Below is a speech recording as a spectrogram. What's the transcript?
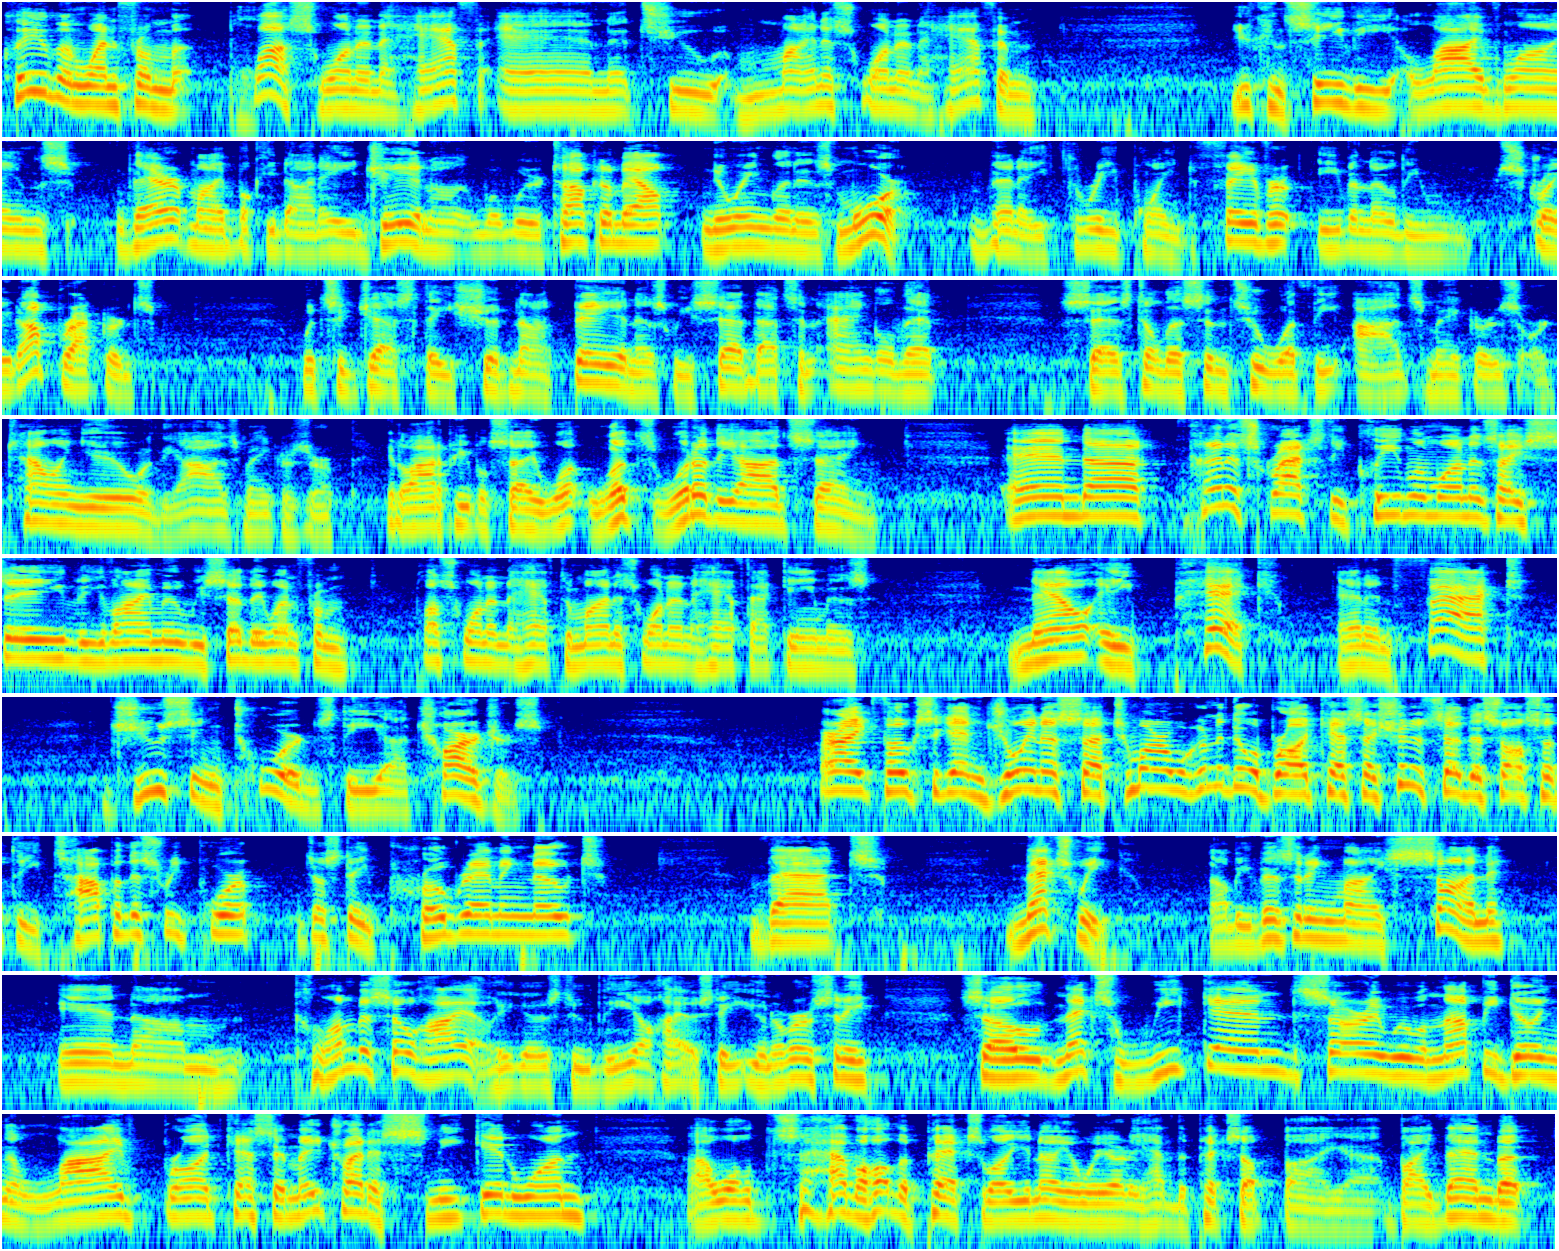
Cleveland went from plus one and a half and to minus one and a half, and you can see the live lines there at mybookie.ag. And uh, what we were talking about, New England is more than a three point favorite, even though the straight up records would suggest they should not be. And as we said, that's an angle that says to listen to what the odds makers are telling you, or the odds makers are. You know, a lot of people say, "What what's what are the odds saying?" And uh, kind of scratch the Cleveland one as I see the line move. We said they went from plus one and a half to minus one and a half. That game is now a pick, and in fact, juicing towards the uh, Chargers. All right, folks, again, join us uh, tomorrow. We're going to do a broadcast. I should have said this also at the top of this report, just a programming note that next week I'll be visiting my son in um, Columbus, Ohio. He goes to The Ohio State University. So next weekend, sorry, we will not be doing the live broadcast. I may try to sneak in one. Uh, we'll have all the picks. Well, you know, we already have the picks up by uh, by then, but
